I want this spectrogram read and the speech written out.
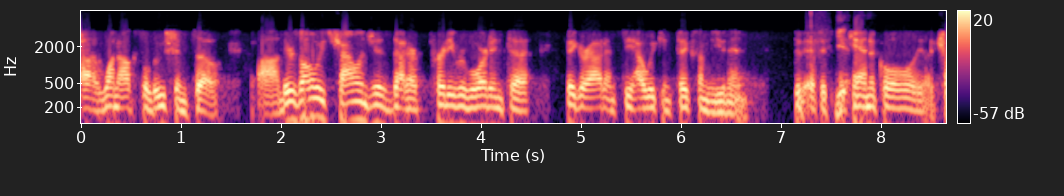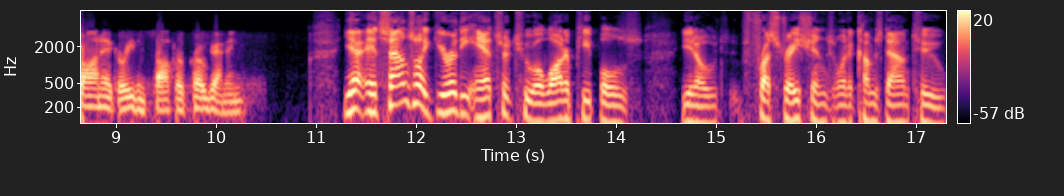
uh, one-off solution. So uh, there's always challenges that are pretty rewarding to figure out and see how we can fix on the unit, if it's Yeah. mechanical, electronic, or even software programming. Yeah, it sounds like you're the answer to a lot of people's, you know, frustrations when it comes down to,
